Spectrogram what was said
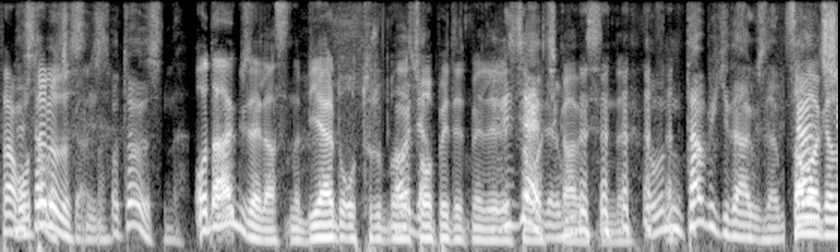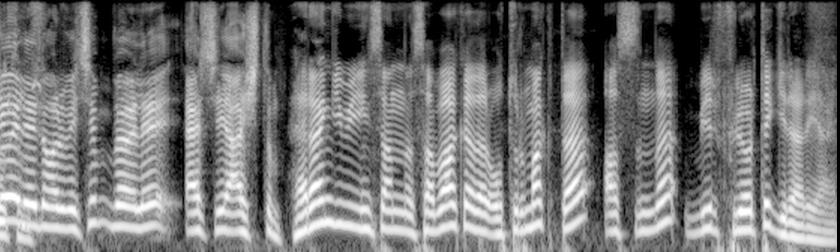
Tamam, Ne otel sabah odasında. çıkarız? Otel odasında. O daha güzel aslında. Bir yerde oturup bana Hocam, sohbet etmeleri rica sabahçı ederim. kahvesinde. Bunun tabii ki daha güzel. Sabah Sen kadar şöyle oturmuş. Norveç'im böyle her şeyi açtım. Herhangi bir insanla sabaha kadar oturmak da aslında bir flörte girer yani.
